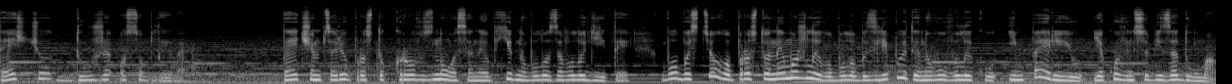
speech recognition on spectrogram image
дещо дуже особливе. Те, чим царю просто кров з носа необхідно було заволодіти, бо без цього просто неможливо було би зліпити нову велику імперію, яку він собі задумав.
